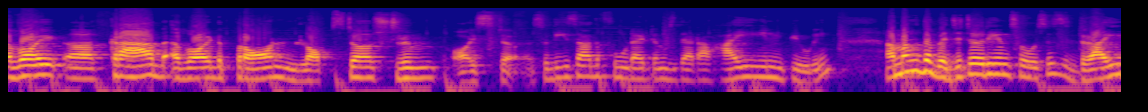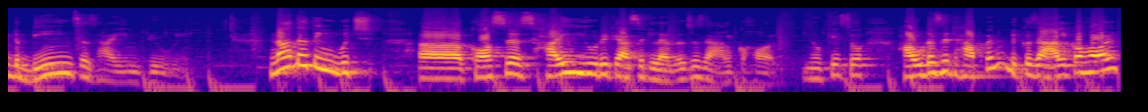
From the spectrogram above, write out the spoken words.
Avoid uh, crab, avoid prawn, lobster, shrimp, oyster. So these are the food items that are high in purine. Among the vegetarian sources, dried beans is high in purine. Another thing which uh, causes high uric acid levels is alcohol. Okay, so how does it happen? Because alcohol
